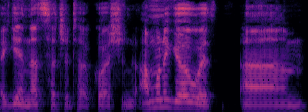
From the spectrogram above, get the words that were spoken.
again, that's such a tough question. I'm gonna go with um,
